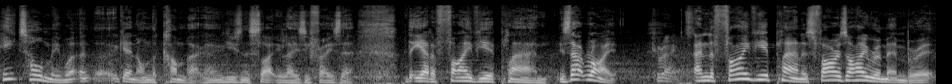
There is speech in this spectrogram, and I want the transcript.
He told me, uh, again on the comeback, I'm using a slightly lazy phrase there, that he had a five year plan. Is that right? Correct. And the five year plan, as far as I remember it,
